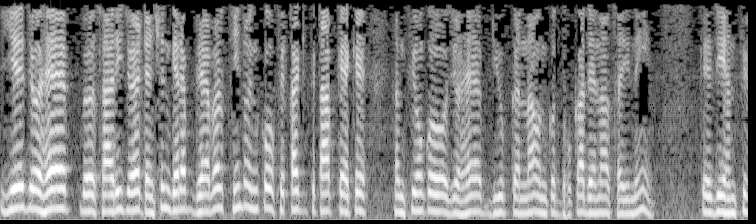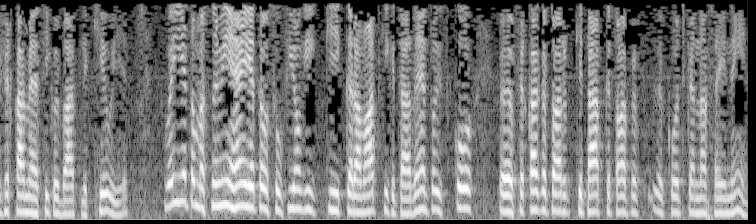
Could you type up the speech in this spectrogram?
یہ جو ہے ساری جو ہے ٹینشن گریبر تھیں تو ان کو فقہ کی کتاب کہہ کے ہنفیوں کو جو ہے ڈیوب کرنا، ان کو دھوکہ دینا صحیح نہیں ہے کہ جی حنفی فقہ میں ایسی کوئی بات لکھی ہوئی ہے۔ وہی یہ تو مصنوعی ہے یہ تو صوفیوں کی کرامات کی کتابیں ہیں، تو اس کو فقہ کے طور، کتاب کے طور پہ کوچ کرنا صحیح نہیں ہے۔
